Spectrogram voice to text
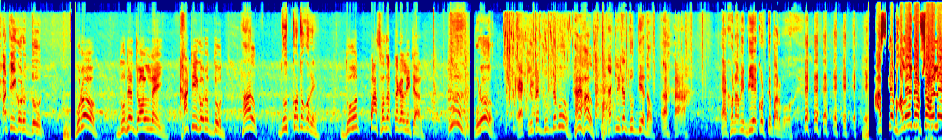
খাঁটি গরুর দুধ। বুড়ো দুধে জল নেই খাঁটি গরুর দুধ। হাল্ক দুধ কত করে? দুধ পাঁচ হাজার টাকা লিটার। বুড়ো এক লিটার দুধ দেবো? হ্যাঁ হাল এক লিটার দুধ দিয়ে দাও। আহা, এখন আমি বিয়ে করতে পারব। আজকে ভালোই ব্যবসা হলো।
